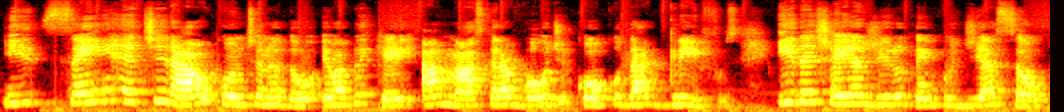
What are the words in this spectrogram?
e sem retirar o condicionador, eu apliquei a máscara Voo de Coco da Grifos e deixei agir o tempo de ação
